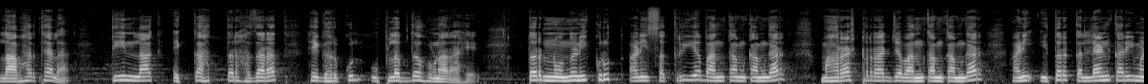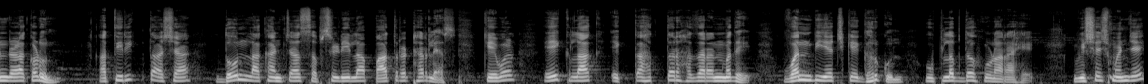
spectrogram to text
लाभार्थ्याला तीन लाख एकाहत्तर हजारात हे घरकुल उपलब्ध होणार आहे. तर नोंदणीकृत आणि सक्रिय बांधकाम कामगार महाराष्ट्र राज्य बांधकाम कामगार आणि इतर कल्याणकारी मंडळाकडून अतिरिक्त अशा दोन लाखांच्या सबसिडीला पात्र ठरल्यास केवळ एक लाख एकाहत्तर हजारांमध्ये वन बी एच के घरकुल उपलब्ध होणार आहे. विशेष म्हणजे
